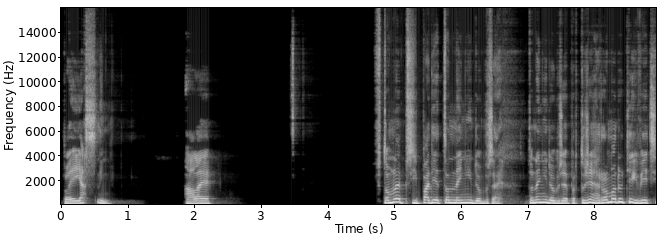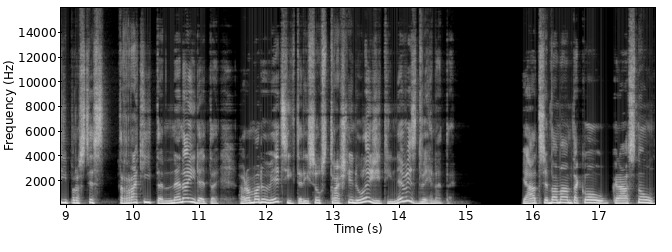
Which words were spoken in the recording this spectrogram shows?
To je jasný. Ale v tomhle případě to není dobře. To není dobře, protože hromadu těch věcí prostě ztratíte, nenajdete. Hromadu věcí, které jsou strašně důležité, nevyzdvihnete. Já třeba mám takovou krásnou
